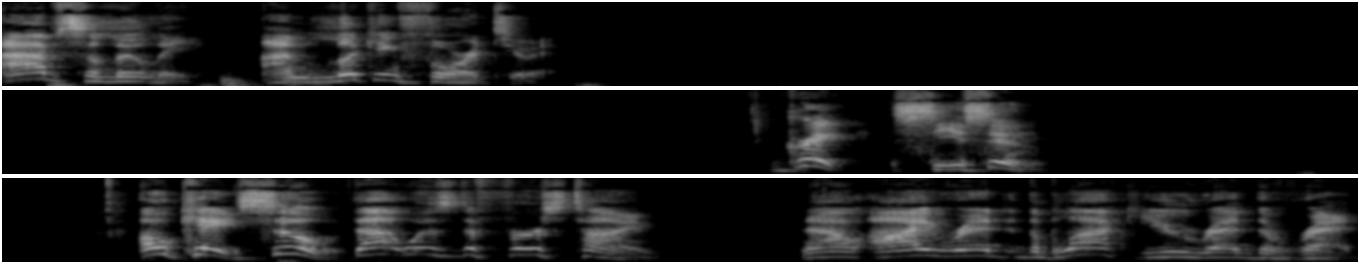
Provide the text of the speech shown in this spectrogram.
Absolutely. I'm looking forward to it. Great. See you soon. Okay, so that was the first time. Now, I read the black, you read the red.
